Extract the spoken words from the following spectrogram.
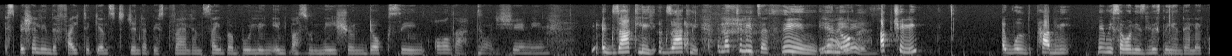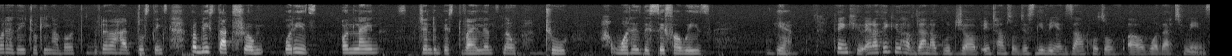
especially in the fight against gender-based violence, cyberbullying, impersonation, doxing, all that. Body shaming. Exactly, exactly. and actually it's a thing, yeah, you know. Actually, I will probably, maybe someone is listening and they're like, what are they talking about? I've never heard those things. Probably start from what is online gender-based violence now mm -hmm. to what are the safer ways. Mm -hmm. Yeah. Thank you. And I think you have done a good job in terms of just giving examples of uh, what that means.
